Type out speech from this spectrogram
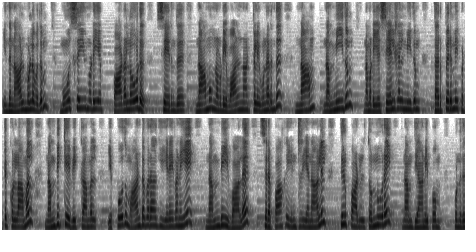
இந்த நாள் முழுவதும் மோசையினுடைய பாடலோடு சேர்ந்து நாமும் நம்முடைய வாழ்நாட்களை உணர்ந்து நாம் நம்மீதும் நம்முடைய செயல்கள் மீதும் தற்பெருமை பட்டுக்கொள்ளாமல் நம்பிக்கை வைக்காமல் எப்போதும் ஆண்டவராகி இறைவனையே நம்பி வாழ சிறப்பாக இன்றைய நாளில் திருப்பாடல் தொண்ணூறை நாம் தியானிப்போம். புனித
